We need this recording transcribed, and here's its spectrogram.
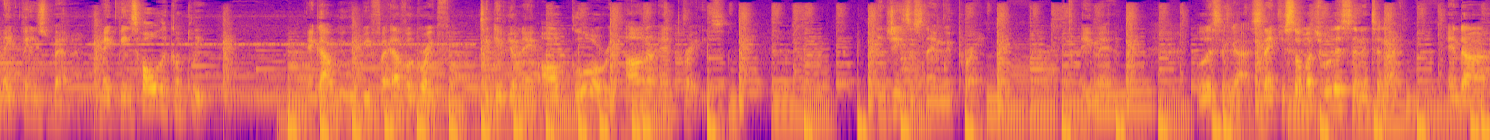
make things better, make things whole and complete. And God, we will be forever grateful to give your name all glory, honor, and praise. In Jesus' name we pray. Amen. Well, listen, guys, thank you so much for listening tonight. And uh,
